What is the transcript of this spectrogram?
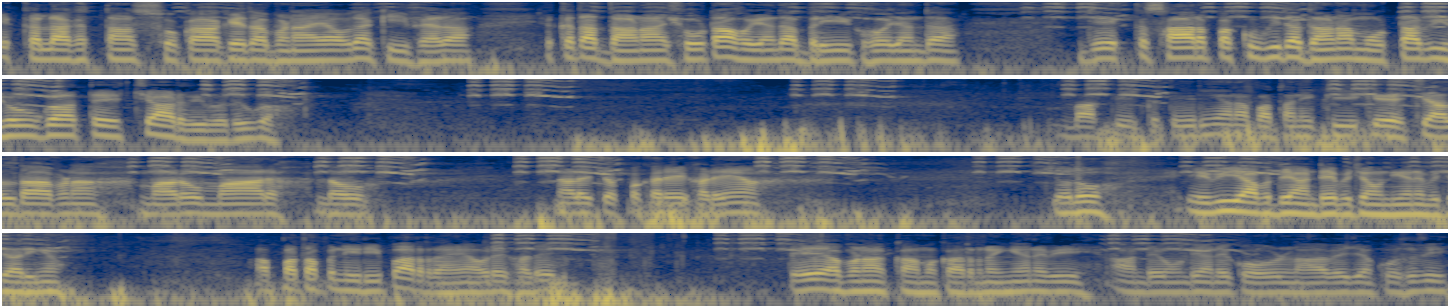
ਇੱਕ ਲੱਖ ਤਾਂ ਸੁਕਾ ਕੇ ਤਾਂ ਬਣਾਇਆ, ਉਹਦਾ ਕੀ ਫਾਇਦਾ? ਇੱਕ ਤਾਂ ਦਾਣਾ ਛੋਟਾ ਹੋ ਜਾਂਦਾ, ਬਰੀਕ ਹੋ ਜਾਂਦਾ। ਜੇ ਇੱਕ ਸਾਰ ਪੱਕੂਗੀ ਤਾਂ ਦਾਣਾ ਮੋਟਾ ਵੀ ਹੋਊਗਾ ਤੇ ਝਾੜ ਵੀ ਵਧੂਗਾ। ਬਾਕੀ ਕਟੀਰੀਆਂ ਨਾਲ ਪਤਾ ਨਹੀਂ ਕੀ ਕੇਸ ਚੱਲਦਾ ਆਪਣਾ। ਮਾਰੋ ਮਾਰ, ਲਓ। ਨਾਲੇ ਚੁੱਪ ਕਰੇ ਖੜੇ ਆ। ਚਲੋ, ਇਹ ਵੀ ਆਪਦੇ ਆਂਡੇ ਬਚਾਉਂਦੀਆਂ ਨੇ ਵਿਚਾਰੀਆਂ। ਆਪਾਂ ਤਾਂ ਪਨੀਰੀ ਭਰ ਰਹੇ ਆ ਉਰੇ ਖੜੇ। ਇਹ ਆਪਣਾ ਕੰਮ ਕਰ ਰਹੀਆਂ ਨੇ ਵੀ ਆਂਡੇ ਉਂਡਿਆਂ ਦੇ ਕੋਲ ਨਾ ਆਵੇ ਜਾਂ ਕੁਝ ਵੀ।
